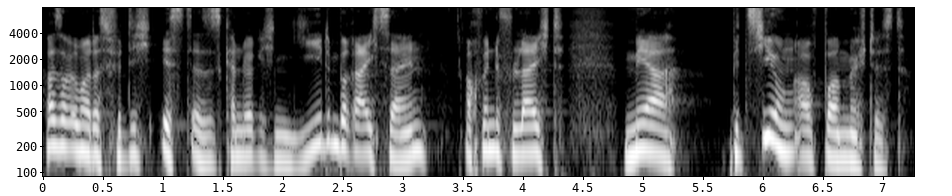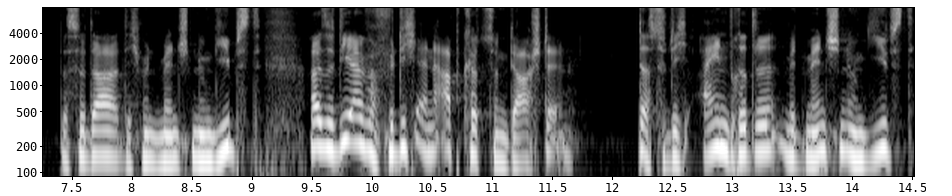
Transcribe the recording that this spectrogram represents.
was auch immer das für dich ist. Also es kann wirklich in jedem Bereich sein, auch wenn du vielleicht mehr Beziehungen aufbauen möchtest, dass du da dich mit Menschen umgibst, also die einfach für dich eine Abkürzung darstellen. Dass du dich ein Drittel mit Menschen umgibst,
